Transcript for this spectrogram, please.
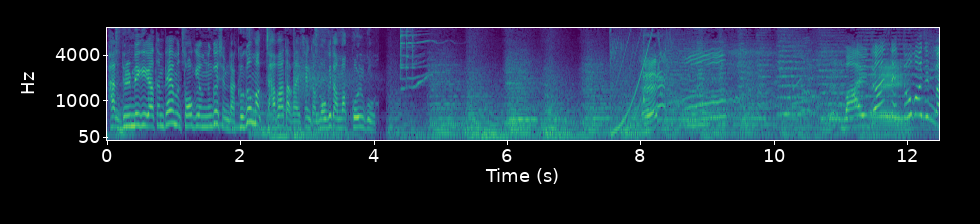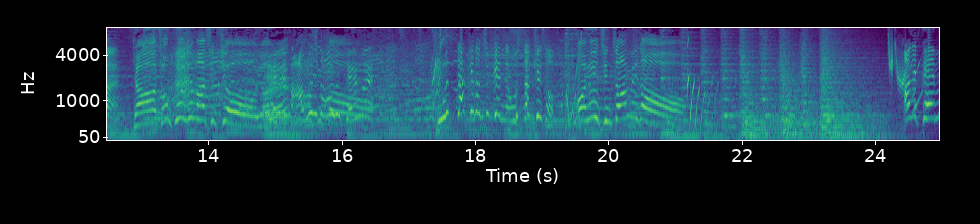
한 늘메기 같은 뱀은 독이 없는 것입니다. 그거 막 잡아다가 생각 목에다 막 걸고 돼. 에이. 또 거짓말. 야좀 그러지 마십시오. 야, 뱀? 뱀 아무리 더워도 뱀을 오싹해서 춥겠네. 오싹해서. 아니 진짜입니다. 아니 뱀은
